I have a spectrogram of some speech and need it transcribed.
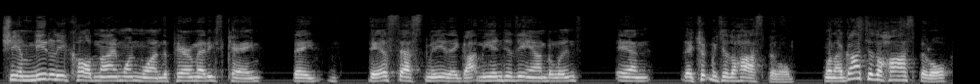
She immediately called 911. The paramedics came. They they assessed me. They got me into the ambulance, and they took me to the hospital. When I got to the hospital,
